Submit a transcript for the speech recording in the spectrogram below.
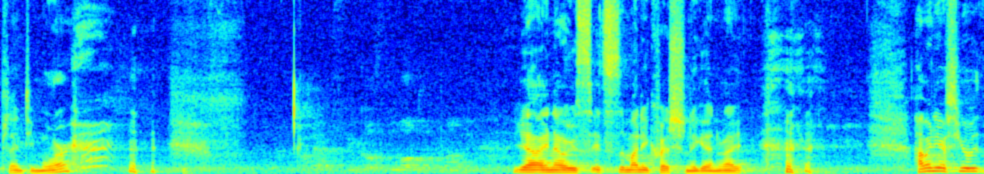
plenty more. yeah, I know, it's, it's the money question again, right? How many of you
